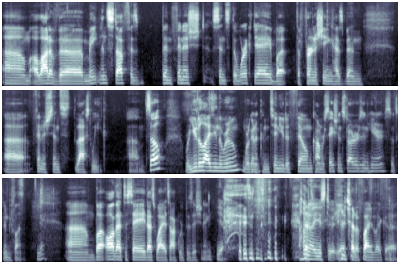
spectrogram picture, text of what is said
Um, a lot of the maintenance stuff has been finished since the workday, but the furnishing has been uh, finished since last week. Um, so we're utilizing the room. We're going to continue to film conversation starters in here, so it's going to be fun. yeah. Um, but all that to say, that's why it's awkward positioning. Yeah. I'm not used to it You yet. try to find like a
